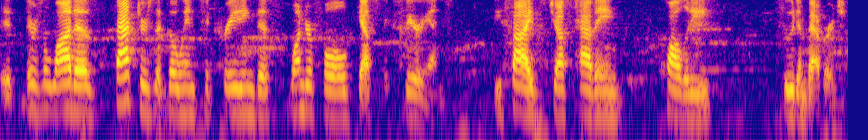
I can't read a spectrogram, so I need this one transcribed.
it, there's a lot of factors that go into creating this wonderful guest experience besides just having quality food and beverage.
